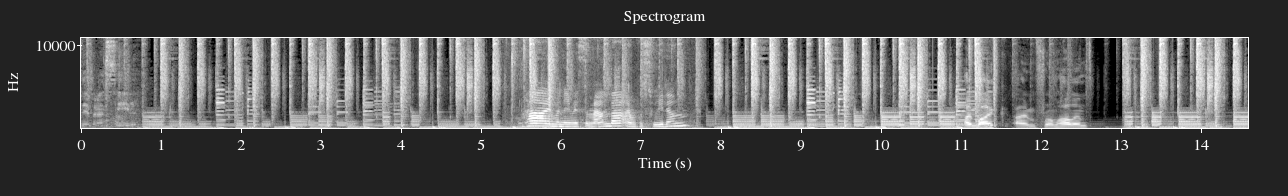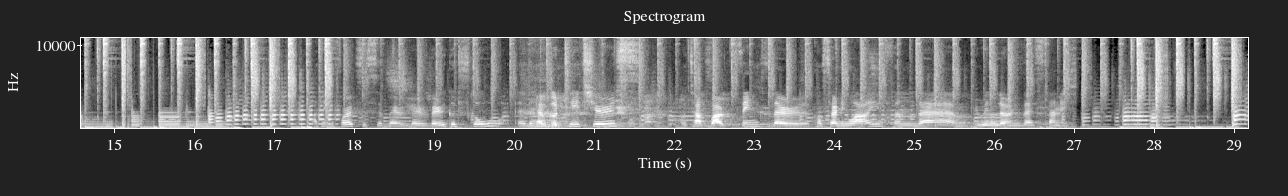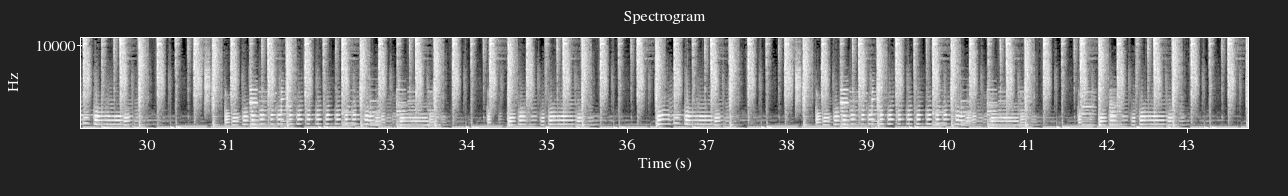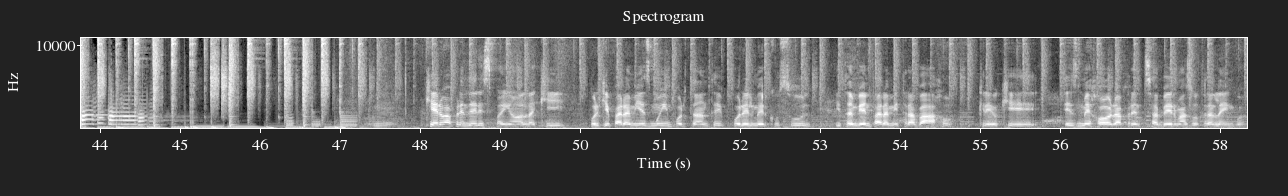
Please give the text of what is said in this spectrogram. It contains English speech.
De Brasil. Hi, my name is Amanda. I'm from Sweden. I'm Mike. I'm from Holland. I think Forks is a very, very, very good school. Uh, they have good teachers. We talk about things that are concerning life and uh, you really learn the Spanish. quero aprender espanhol aqui porque para mim é muito importante por el Mercosul e também para meu trabalho. Creio que é melhor saber mais outra língua.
